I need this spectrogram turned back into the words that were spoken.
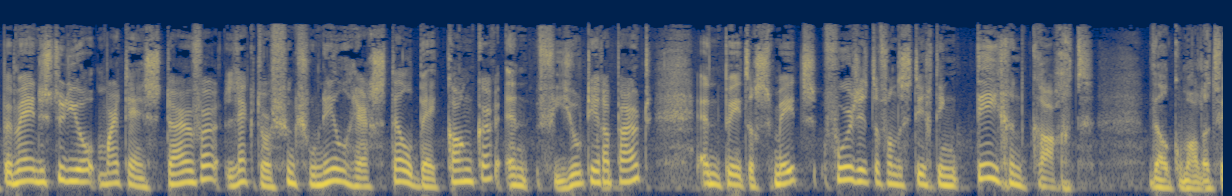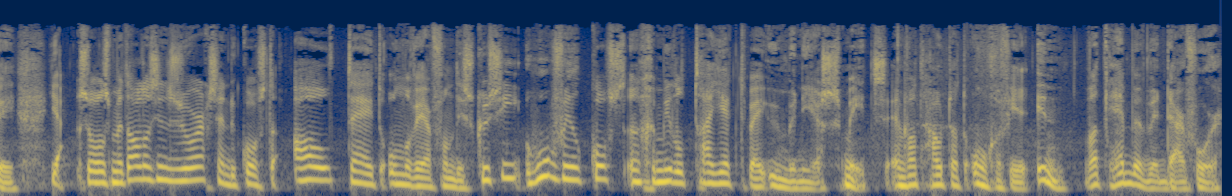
Bij mij in de studio Martijn Stuiver, lector functioneel herstel bij kanker en fysiotherapeut. En Peter Smeets, voorzitter van de stichting Tegenkracht. Welkom alle twee. Ja, zoals met alles in de zorg zijn de kosten altijd onderwerp van discussie. Hoeveel kost een gemiddeld traject bij u, meneer Smeets? En wat houdt dat ongeveer in? Wat hebben we daarvoor?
